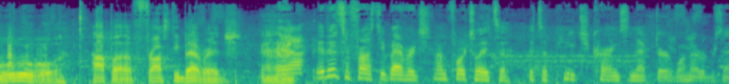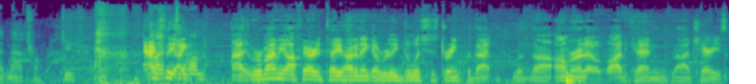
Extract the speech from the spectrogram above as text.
Ooh, pop a frosty beverage. Yeah, it is a frosty beverage. Unfortunately, it's a it's a peach Kern's nectar, 100% natural juice. Actually, But, I, um, I, remind me off air to tell you how to make a really delicious drink with that, with uh, amaretto, vodka, and uh, cherries.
